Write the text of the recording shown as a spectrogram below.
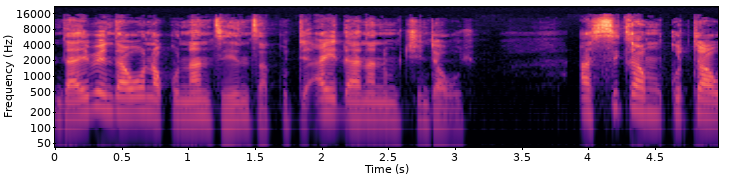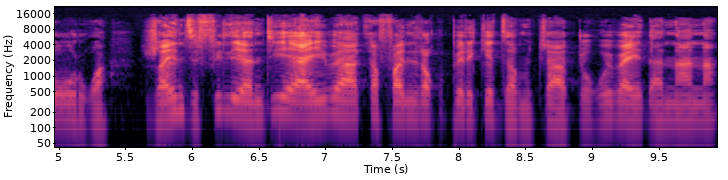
Ndaive ndaona kuna nzenza kuti aidana nemuchinda uyu. Asika mukutaurwa zvainzi filia ndiye aive akafanira kuperekedza muchato wevaidanana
